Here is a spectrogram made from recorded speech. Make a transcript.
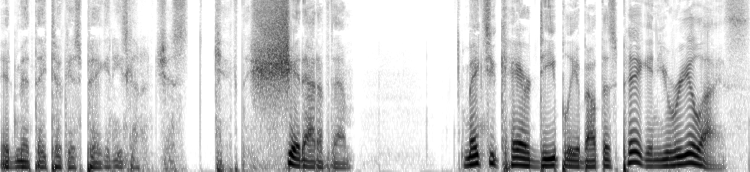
admit they took his pig and he's gonna just kick the shit out of them. Makes you care deeply about this pig, and you realize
